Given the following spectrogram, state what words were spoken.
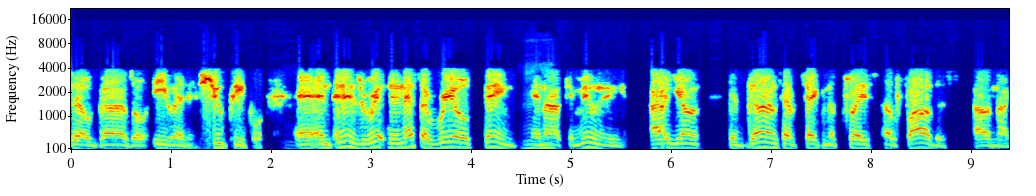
sell guns or even shoot people. And, and it is written, and that's a real thing mm-hmm. in our community. Our young, the guns have taken the place of fathers out in our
